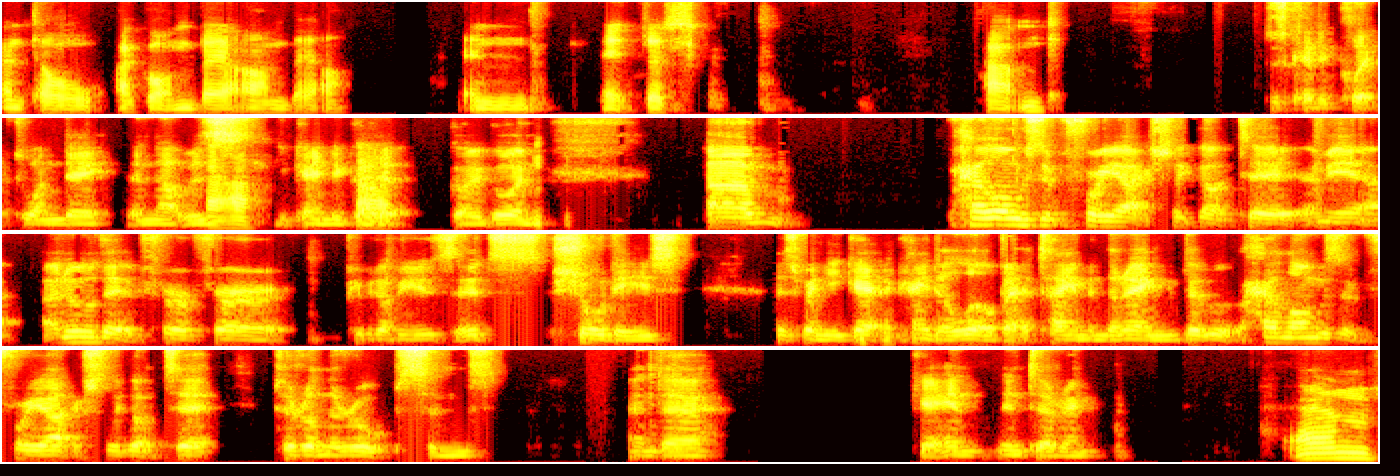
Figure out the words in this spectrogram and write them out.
until I got better and better, and it just happened. Just kind of clicked one day, and that was uh-huh. you kind of got uh-huh. it got it going. Um, how long was it before you actually got to? I mean, I, I know that for for PBWs, it's show days is when you get a kind of a little bit of time in the ring. How long was it before you actually got to to run the ropes and and uh, get in, into a ring? Um,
